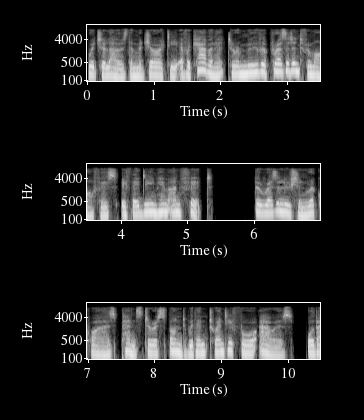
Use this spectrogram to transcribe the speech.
which allows the majority of a cabinet to remove a president from office if they deem him unfit. The resolution requires Pence to respond within 24 hours, or the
